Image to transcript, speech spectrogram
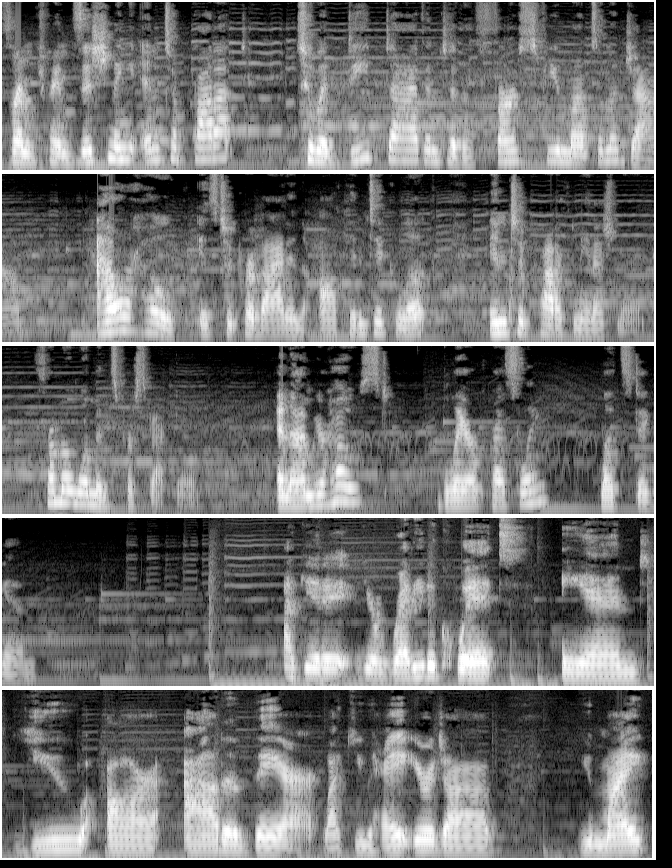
From transitioning into product to a deep dive into the first few months on the job, our hope is to provide an authentic look into product management from a woman's perspective. And I'm your host, Blair Presley. Let's dig in. I get it. You're ready to quit and you are out of there. Like you hate your job. You might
